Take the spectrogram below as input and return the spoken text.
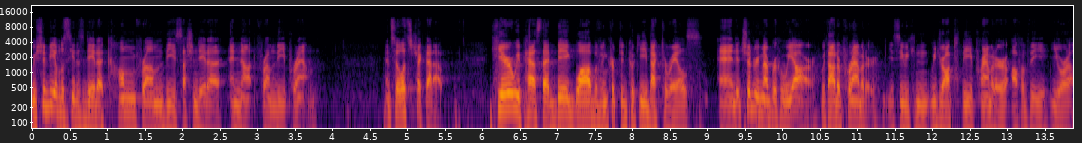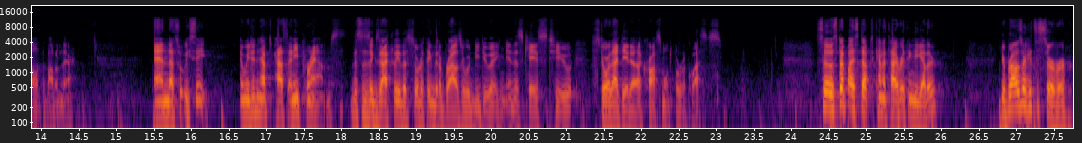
we should be able to see this data come from the session data and not from the param. And so let's check that out. Here we pass that big blob of encrypted cookie back to Rails, and it should remember who we are without a parameter. You see we, can, we dropped the parameter off of the URL at the bottom there. And that's what we see. And we didn't have to pass any params. This is exactly the sort of thing that a browser would be doing in this case to store that data across multiple requests. So step by step to kind of tie everything together, your browser hits a server,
